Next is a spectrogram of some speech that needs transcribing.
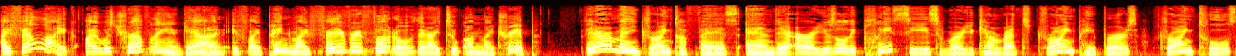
I felt like I was traveling again if I paint my favorite photo that I took on my trip. There are many drawing cafes and there are usually places where you can rent drawing papers, drawing tools,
